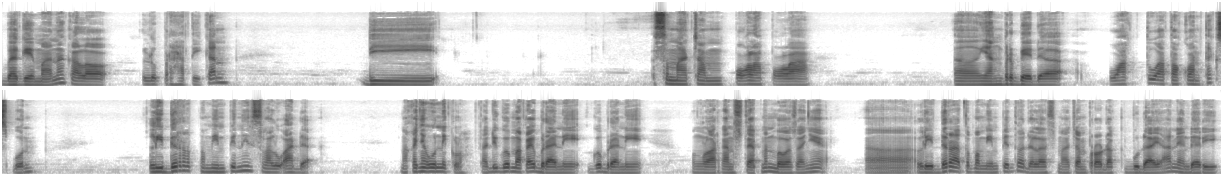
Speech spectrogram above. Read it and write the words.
bagaimana kalau lu perhatikan di semacam pola-pola uh, yang berbeda waktu atau konteks pun leader pemimpin ini selalu ada makanya unik loh. Tadi gue makanya berani gue berani mengeluarkan statement bahwasanya uh, leader atau pemimpin itu adalah semacam produk kebudayaan yang dari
